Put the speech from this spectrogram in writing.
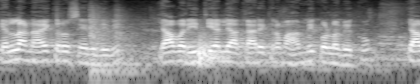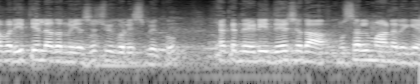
ಎಲ್ಲ ನಾಯಕರು ಸೇರಿದ್ದೀವಿ. ಯಾವ ರೀತಿಯಲ್ಲಿ ಆ ಕಾರ್ಯಕ್ರಮ ಹಮ್ಮಿಕೊಳ್ಳಬೇಕು ಯಾವ ರೀತಿಯಲ್ಲಿ ಅದನ್ನು ಯಶಸ್ವಿಗೊಳಿಸಬೇಕು ಯಾಕಂದರೆ ಇಡೀ ದೇಶದ ಮುಸಲ್ಮಾನರಿಗೆ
